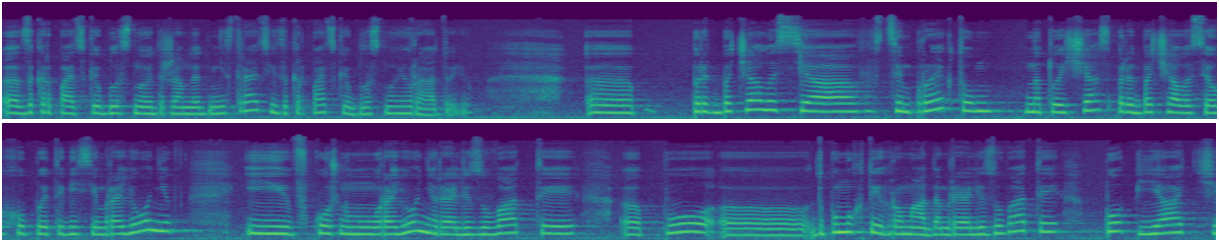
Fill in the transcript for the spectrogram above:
е, Закарпатською обласною державною адміністрацією і Закарпатською обласною радою. Е, Передбачалося цим проектом на той час передбачалося охопити вісім районів і в кожному районі реалізувати е, по е, допомогти громадам реалізувати по п'ять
